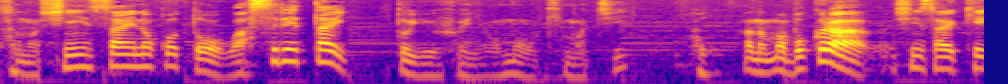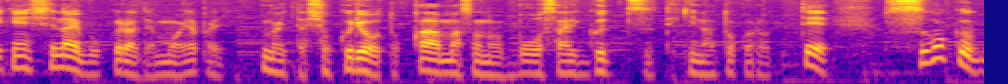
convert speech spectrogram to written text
その震災のことを忘れたいというふうに思う気持ち。はい。あのまあ僕ら震災経験してない僕らでもやっぱり今言った食料とか、まあ、その防災グッズ的なところってすごく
